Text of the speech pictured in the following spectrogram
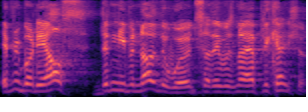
Everybody else didn't even know the word, so there was no application.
